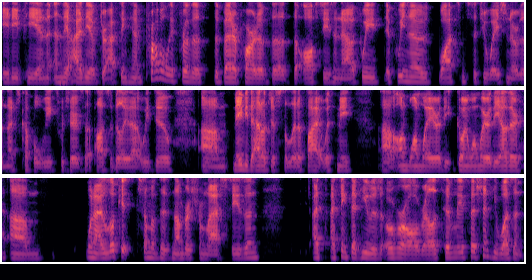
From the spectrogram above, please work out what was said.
ADP and and the idea of drafting him probably for the the better part of the the off season now. If we if we know Watson's situation over the next couple weeks which there's a possibility that we do um, maybe that'll just solidify it with me uh, on one way or the going one way or the other. Um, when I look at some of his numbers from last season I, I think that he was overall relatively efficient. He wasn't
